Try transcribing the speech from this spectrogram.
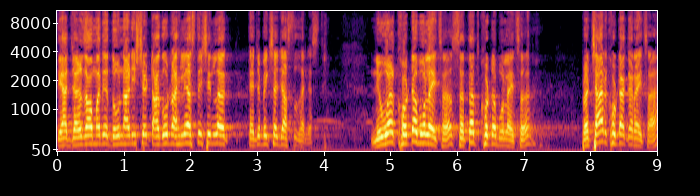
त्या जळगावमध्ये दोन अडीचशे टागोर राहिले असते शिल्लक. त्याच्यापेक्षा जास्त झाले असते. निव्वळ खोटं बोलायचं सतत खोटं बोलायचं प्रचार खोटा करायचा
